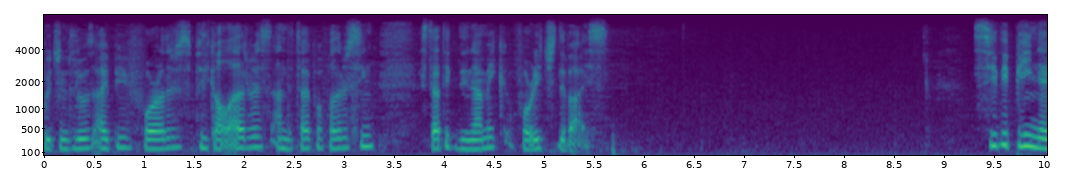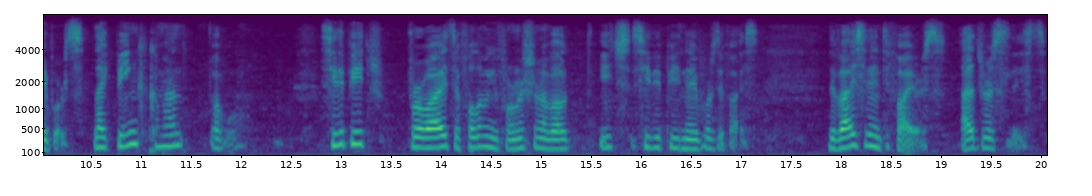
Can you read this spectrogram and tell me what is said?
which includes IPv4 address, physical address, and the type of addressing, static dynamic for each device. CDP neighbors. Like ping command, CDP provides the following information about each CDP neighbors device. Device identifiers, address list,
